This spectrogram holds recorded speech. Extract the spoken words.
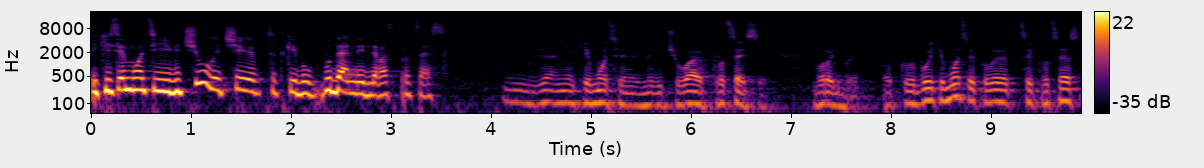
якісь емоції відчули? Чи це такий був буденний для вас процес? Ну, Я ніякі емоції не відчуваю в процесі боротьби. От коли будуть емоції, коли цей процес,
